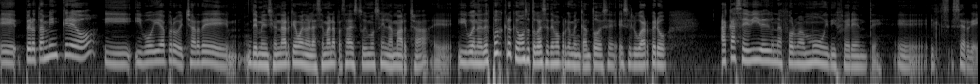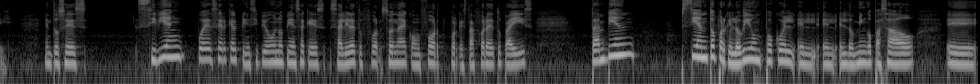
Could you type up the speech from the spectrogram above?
eh, pero también creo, y, voy a aprovechar de, mencionar que, bueno, la semana pasada estuvimos en la marcha, eh, y bueno, después creo que vamos a tocar ese tema porque me encantó ese, ese lugar, pero acá se vive de una forma muy diferente eh, el ser gay. Entonces, si bien puede ser que al principio uno piensa que es salir de tu zona de confort porque estás fuera de tu país, también siento, porque lo vi un poco el domingo pasado, eh,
